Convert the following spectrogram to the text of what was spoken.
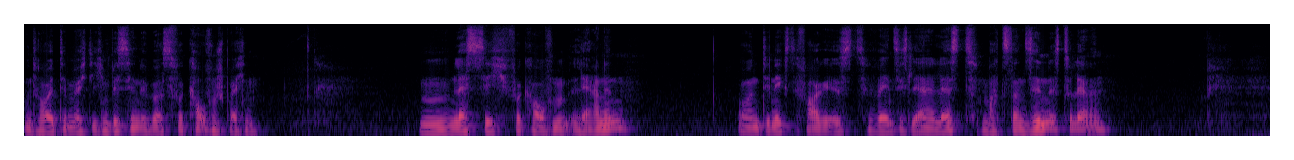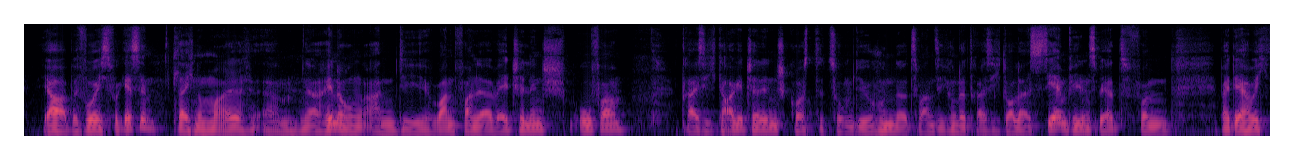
und heute möchte ich ein bisschen über das Verkaufen sprechen. Hm, lässt sich Verkaufen lernen? Und die nächste Frage ist, wenn es sich lernen lässt, macht es dann Sinn, es zu lernen? Ja, bevor ich es vergesse, gleich nochmal ähm, eine Erinnerung an die One Funnel Away Challenge, OFA. 30-Tage-Challenge kostet so um die 120, 130 Dollar. Ist sehr empfehlenswert. Von, bei der habe ich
